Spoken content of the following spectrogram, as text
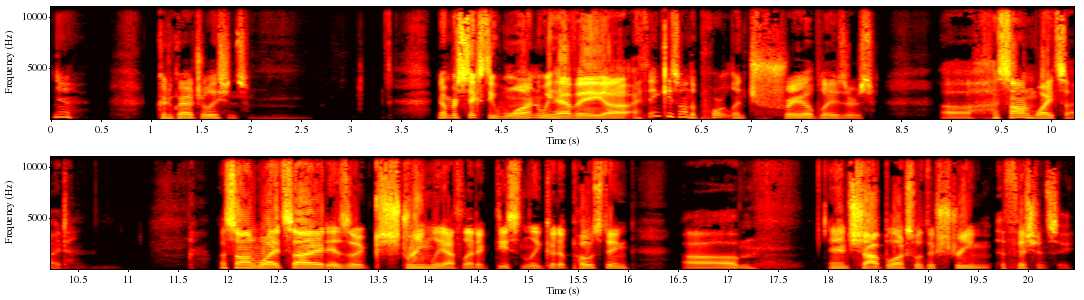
yeah, congratulations. Number sixty-one, we have a. Uh, I think he's on the Portland Trailblazers. Uh, Hassan Whiteside. Hassan Whiteside is extremely athletic, decently good at posting, um, and shot blocks with extreme efficiency.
